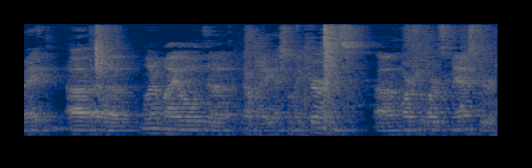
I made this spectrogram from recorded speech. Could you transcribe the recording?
right? Uh, uh, one of my old, uh, not my, actually my current uh, martial arts master,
